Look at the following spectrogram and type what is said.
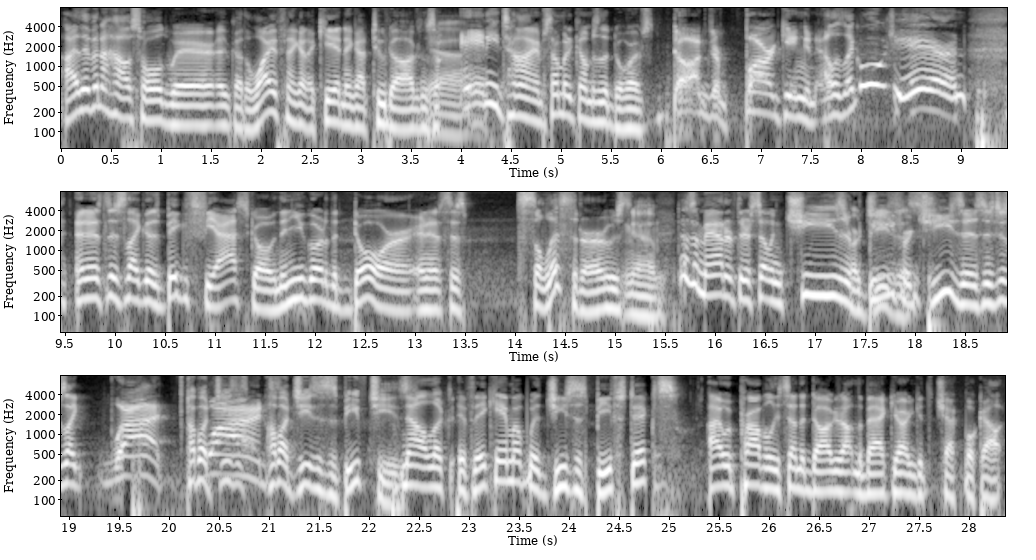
I live in a household where I've got the wife and I got a kid and I got two dogs, and Yeah. so anytime somebody comes to the doors, dogs are barking and Ella's like, "Oh, she here," and and it's just like this big fiasco. And then you go to the door and it's this solicitor who's Yeah. doesn't matter if they're selling cheese or, Or beef or Jesus. Jesus. It's just like what? how about What? Jesus? How about Jesus' beef cheese? Now, look, if they came up with Jesus beef sticks, I would probably send the dogs out in the backyard and get the checkbook out.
